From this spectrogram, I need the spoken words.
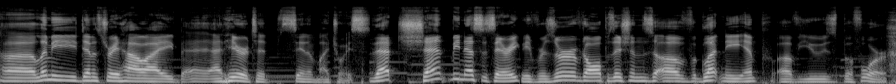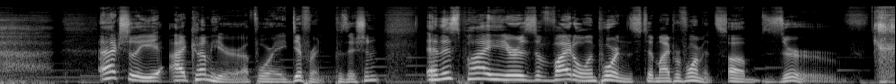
Uh, let me demonstrate how I uh, adhere to sin of my choice. That shan't be necessary. We've reserved all positions of gluttony imp of use before. Actually, I come here for a different position, and this pie here is of vital importance to my performance. Observe.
